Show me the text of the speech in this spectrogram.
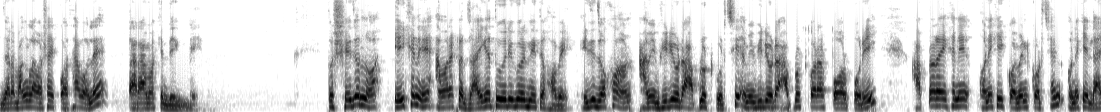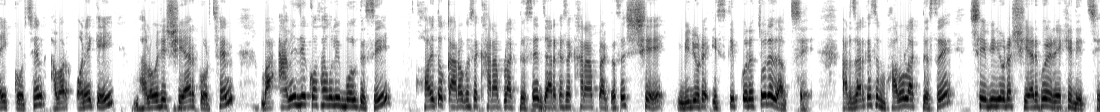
যারা বাংলা ভাষায় কথা বলে, তারা আমাকে দেখবে। তো সেজন্য এইখানে আমার একটা জায়গা তৈরি করে নিতে হবে। এই যে যখন আমি ভিডিওটা আপলোড করছি, আমি ভিডিওটা আপলোড করার পর পরেই আপনারা এখানে অনেকেই কমেন্ট করছেন, অনেকেই লাইক করছেন, আবার অনেকেই ভালোবেসে শেয়ার করছেন, বা আমি যে কথাগুলি বলতেছি হয়তো কারও কাছে খারাপ লাগতেছে, যার কাছে খারাপ লাগতেছে, সে ভিডিওটা স্কিপ করে চলে যাচ্ছে। আর যার কাছে ভালো লাগতেছে, সে ভিডিওটা শেয়ার করে রেখে দিচ্ছে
